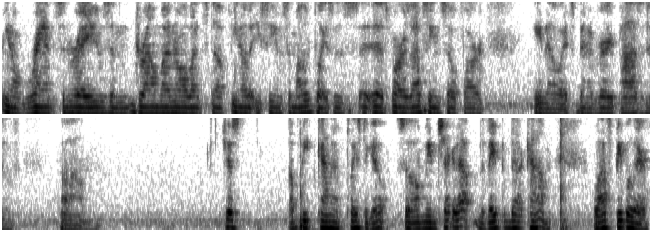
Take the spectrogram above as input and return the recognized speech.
you know rants and raves and drama and all that stuff. You know that you see in some other places. As far as I've seen so far, you know, it's been a very positive, um, just upbeat kind of place to go. So I mean, check it out, thevapedom.com. Lots of people there.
